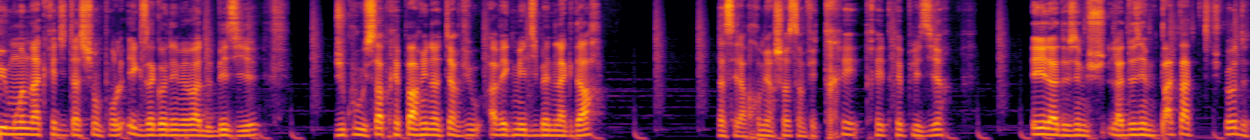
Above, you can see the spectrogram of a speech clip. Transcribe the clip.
eu mon accréditation pour le Hexagone MMA de Béziers. Du coup, ça prépare une interview avec Mehdi Ben Lagdar. Ça, c'est la première chose. Ça me fait très, très, très plaisir. Et la deuxième, la deuxième patate chaude,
